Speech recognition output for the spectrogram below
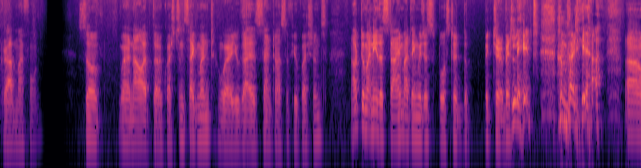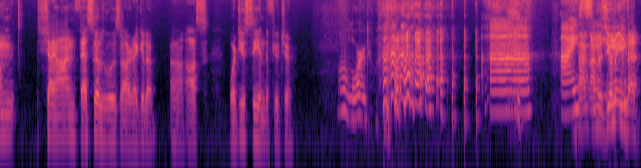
grab my phone. So we're now at the question segment where you guys sent us a few questions. Not too many this time. I think we just posted the picture a bit late. But yeah. Um, Shayan Faisal, who's our regular, uh, asks, "What do you see in the future?" Oh lord uh, I I'm, I'm assuming that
